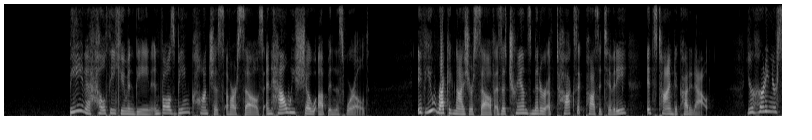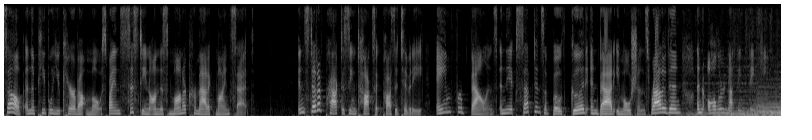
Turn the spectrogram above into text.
Being a healthy human being involves being conscious of ourselves and how we show up in this world. If you recognize yourself as a transmitter of toxic positivity, it's time to cut it out. You're hurting yourself and the people you care about most by insisting on this monochromatic mindset. Instead of practicing toxic positivity, aim for balance and the acceptance of both good and bad emotions rather than an all or nothing thinking.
